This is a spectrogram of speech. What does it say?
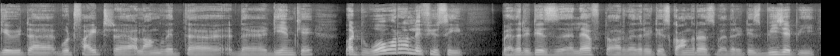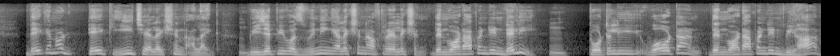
give it a good fight uh, along with uh, the DMK. But overall, if you see, whether it is uh, left or whether it is Congress, whether it is BJP, they cannot take each election alike. BJP was winning election after election. Then what happened in Delhi? Totally overturned. Then what happened in Bihar?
